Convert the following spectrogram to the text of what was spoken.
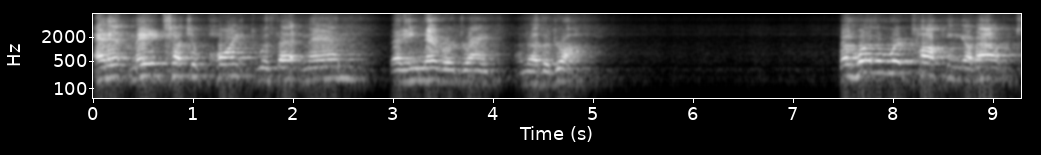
And it made such a point with that man that he never drank another drop. But whether we're talking about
